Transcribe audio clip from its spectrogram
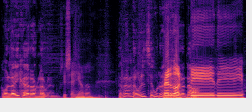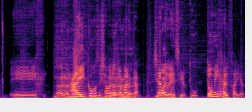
Con la hija de Ralph Lauren. Sí, señor. Ah. ¿De Ralph Lauren seguro? Perdón, no, de. de eh, no es Ralph ay. ¿cómo se llama No la otra marca? Ya Igual, te voy a decir. tú- Tommy tú- Hilfiger.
